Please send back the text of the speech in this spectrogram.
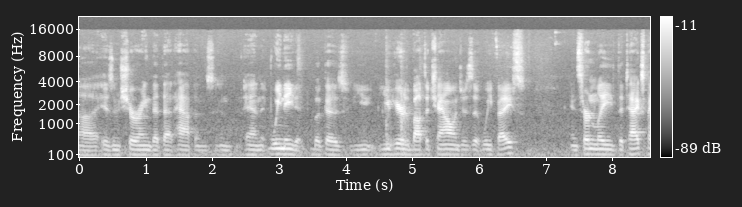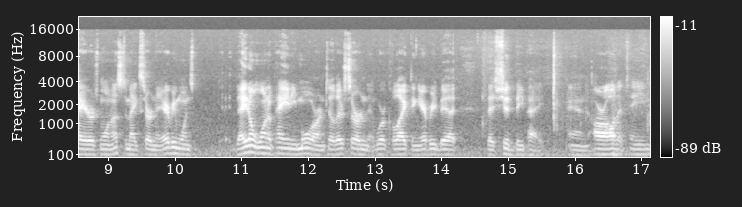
uh, is ensuring that that happens. And, and we need it because you, you hear about the challenges that we face. And certainly the taxpayers want us to make certain that everyone's, they don't want to pay any more until they're certain that we're collecting every bit that should be paid. And our audit team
